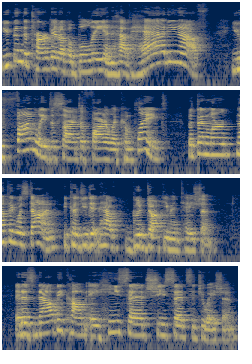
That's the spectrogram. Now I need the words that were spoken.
you've been the target of a bully and have had enough. You finally decide to file a complaint, but then learn nothing was done because you didn't have good documentation. It has now become a he said, she said situation.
